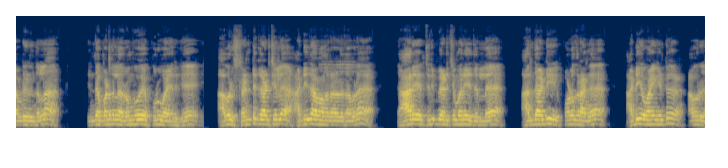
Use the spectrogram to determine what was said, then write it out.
அப்படின்றதெல்லாம் இந்த படத்தில் ரொம்பவே ப்ரூவ் அவர் ஸ்டண்ட்டு காட்சியில் அடி தான் வாங்குறாரு தவிர யாரையும் திருப்பி அடித்த மாதிரியே தெரியல. அந்த அடி பொழக்கிறாங்க. அடியை வாங்கிட்டு அவர்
